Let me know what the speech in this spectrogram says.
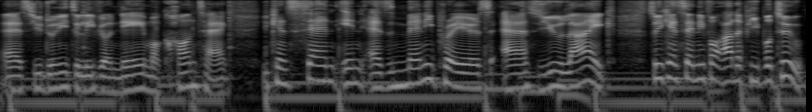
as you don't need to leave your name or contact, you can send in as many prayers as you like. So you can send in for other people too.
